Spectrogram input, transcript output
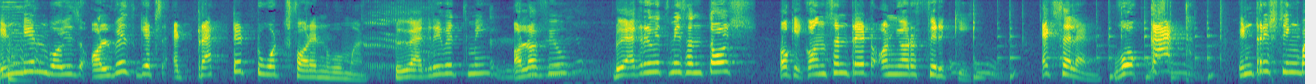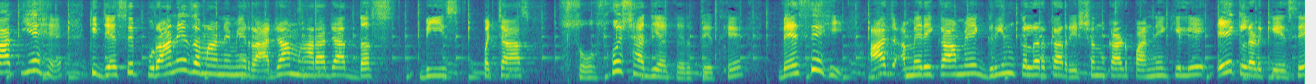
Indian boys always gets attracted towards foreign women do you agree with me all of you do you agree with me Santosh? Okay concentrate on your फिरकी एक्सेलेंट वो काट इंटरेस्टिंग बात यह है कि जैसे पुराने जमाने में राजा महाराजा 10, 20, 50, सौ सौ शादियाँ करते थे वैसे ही आज अमेरिका में ग्रीन कलर का रेशन कार्ड पाने के लिए एक लड़के से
